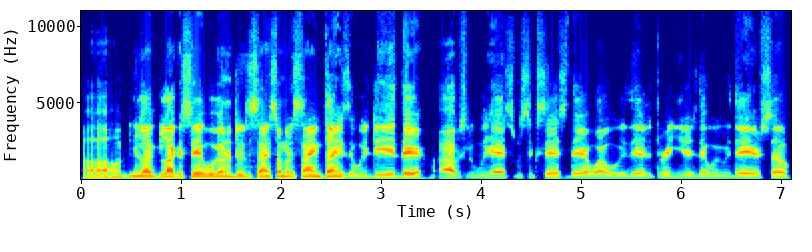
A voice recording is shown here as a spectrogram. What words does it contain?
Uh, you know, like like I said, we're gonna do the same some of the same things that we did there. Obviously, we had some success there while we were there the three years that we were there. So,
